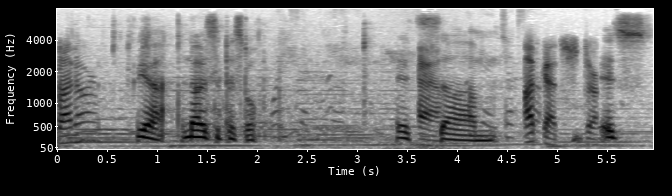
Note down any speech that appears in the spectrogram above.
Sidearm? Yeah, no, it's a pistol. It's um, I've got Sturm. it's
